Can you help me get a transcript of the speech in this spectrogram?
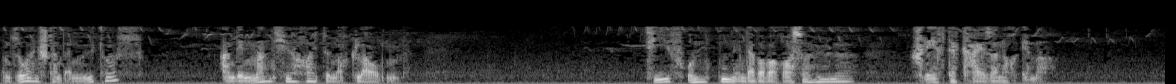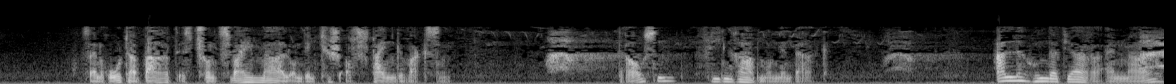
Und so entstand ein Mythos, an den manche heute noch glauben. Tief unten in der Barbarossa-Höhle schläft der Kaiser noch immer. Sein roter Bart ist schon zweimal um den Tisch aus Stein gewachsen. Draußen fliegen Raben um den Berg. Alle hundert Jahre einmal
